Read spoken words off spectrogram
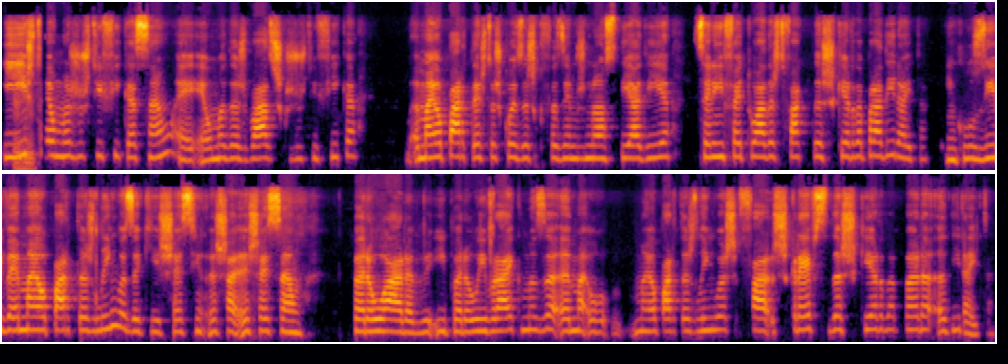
E uhum. isto é uma justificação, é, é uma das bases que justifica a maior parte destas coisas que fazemos no nosso dia a dia serem efetuadas de facto da esquerda para a direita. Inclusive, a maior parte das línguas, aqui a exceção para o árabe e para o hebraico, mas a, maior parte das línguas escreve-se da esquerda para a direita.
